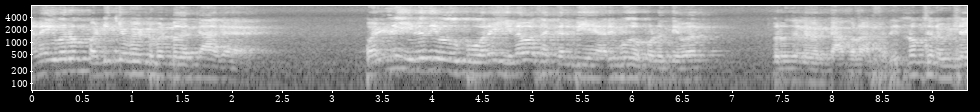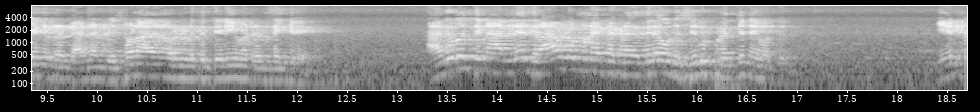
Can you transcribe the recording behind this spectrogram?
அனைவரும் படிக்க வேண்டும் என்பதற்காக பள்ளி இறுதி வகுப்பு வரை இலவச கல்வியை அறிமுகப்படுத்தியவர் பெருந்தலைவர் காமராஜர் இன்னும் சில விஷயங்கள் இருக்கு. அண்ணன் விஸ்வநாதன் அவர்களுக்கு தெரியும் என்று நினைக்கிறேன். அறுபத்தி நாலுல திராவிட முன்னேற்ற கழகத்திலே ஒரு சிறு பிரச்சனை வந்தது. என்ன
